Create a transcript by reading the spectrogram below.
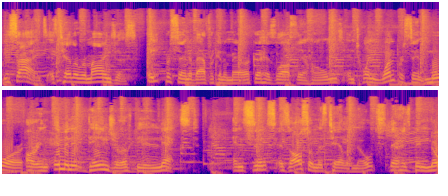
Besides, as Taylor reminds us, 8% of African America has lost their homes, and 21% more are in imminent danger of being next. And since, as also Ms. Taylor notes, there has been no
